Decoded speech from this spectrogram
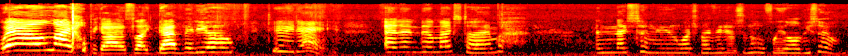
Well, I hope you guys liked that video today. And until next time, and next time you watch my videos, and hopefully it'll be soon.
